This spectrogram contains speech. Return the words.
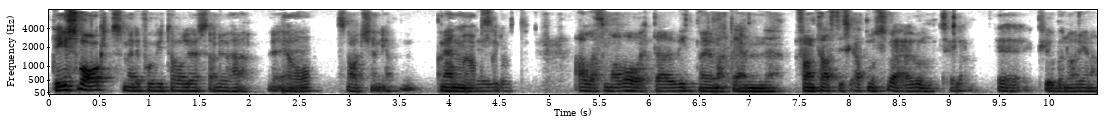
det är ju svagt men det får vi ta och lösa nu här. eh, Ja. Snart känner jag. Men, Men ja, det ju- absolut. Alla som har varit där vittnar ju om att det är en fantastisk atmosfär runt hela eh, klubben och arenan.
